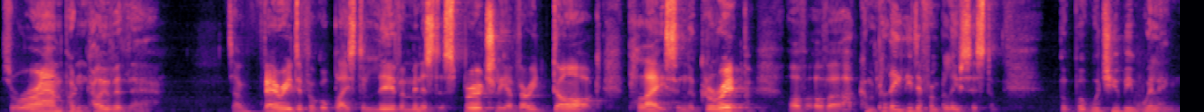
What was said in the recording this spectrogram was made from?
It's rampant COVID there. It's a very difficult place to live and minister spiritually, a very dark place in the grip of, of a completely different belief system. But, but would you be willing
